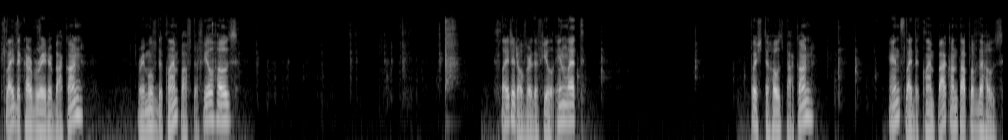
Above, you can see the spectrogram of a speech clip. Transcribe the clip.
Slide the carburetor back on. Remove the clamp off the fuel hose. Slide it over the fuel inlet. Push the hose back on. And slide the clamp back on top of the hose.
